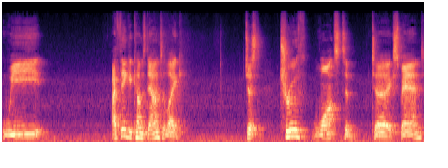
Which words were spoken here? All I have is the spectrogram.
we i think it comes down to like just truth wants to to expand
